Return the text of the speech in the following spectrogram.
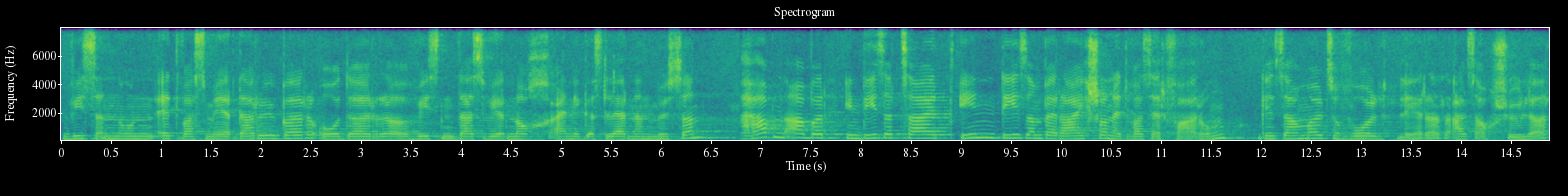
wissen nun etwas mehr darüber oder äh, wissen, dass wir noch einiges lernen müssen haben aber in dieser Zeit in diesem Bereich schon etwas Erfahrung gesammelt, sowohl Lehrer als auch Schüler.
